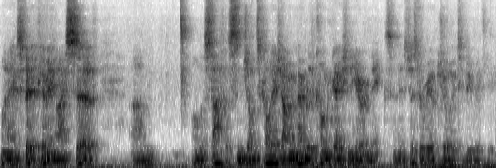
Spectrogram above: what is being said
My name is Philip Fleming. I serve um, on the staff at St John's College. I'm a member of the congregation here at Nick's, and it's just a real joy to be with you.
